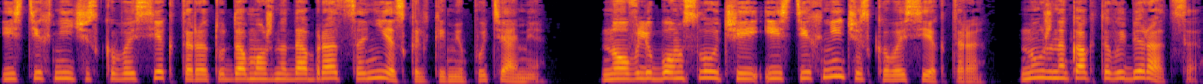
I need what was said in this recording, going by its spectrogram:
из технического сектора туда можно добраться несколькими путями. Но в любом случае из технического сектора нужно как-то выбираться.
